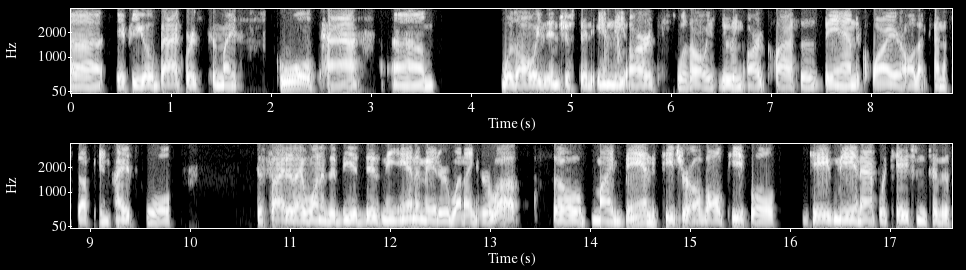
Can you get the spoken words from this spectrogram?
Uh, if you go backwards to my school path, um, was always interested in the arts, was always doing art classes, band, choir, all that kind of stuff in high school. Decided I wanted to be a Disney animator when I grew up. So my band teacher of all people gave me an application to this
